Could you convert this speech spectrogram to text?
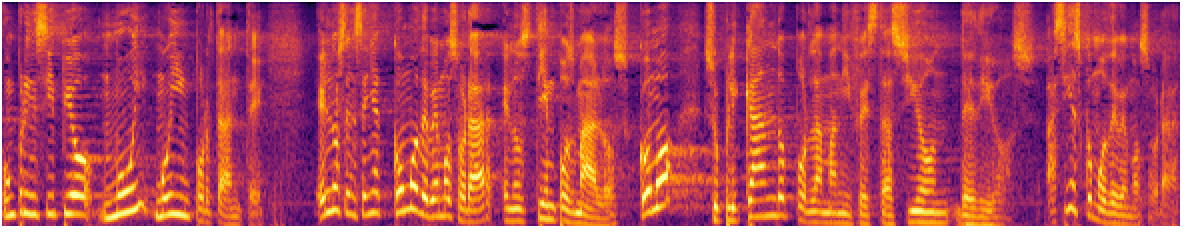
un principio muy, muy importante. Él nos enseña cómo debemos orar en los tiempos malos. ¿Cómo? Suplicando por la manifestación de Dios. Así es como debemos orar.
